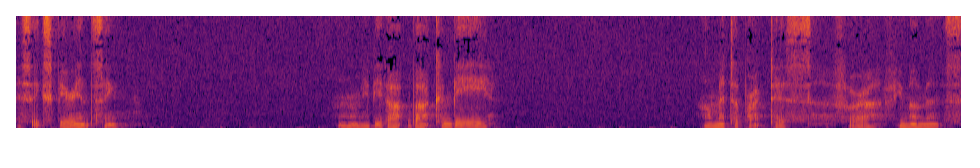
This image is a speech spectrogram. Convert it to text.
this experiencing. Mm, maybe that, that can be our metta practice for a few moments.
